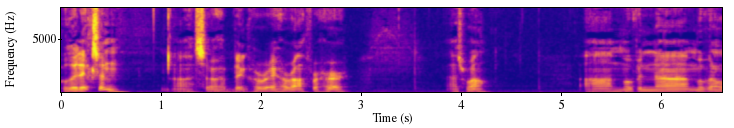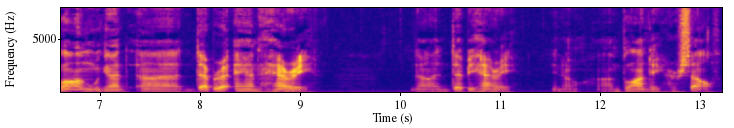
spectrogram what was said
Willie Dixon. Uh, so a big hooray, hurrah for her as well. Uh, moving uh, moving along, we got uh, Deborah Ann Harry, uh, Debbie Harry, you know, Blondie herself.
